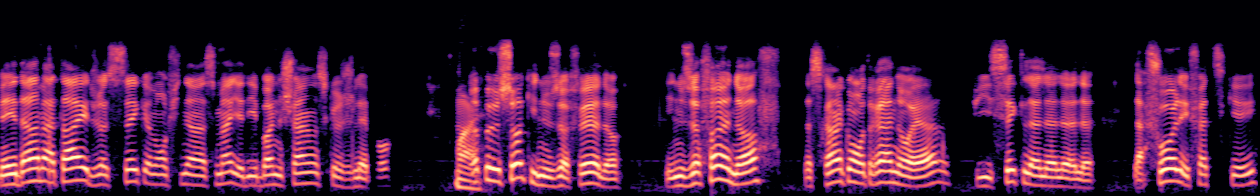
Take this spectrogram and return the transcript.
Mais dans ma tête, je sais que mon financement, il y a des bonnes chances que je ne l'ai pas. Un peu ça qu'il nous a fait, là. Il nous a fait un offre de se rencontrer à Noël, puis il sait que la foule est fatiguée,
